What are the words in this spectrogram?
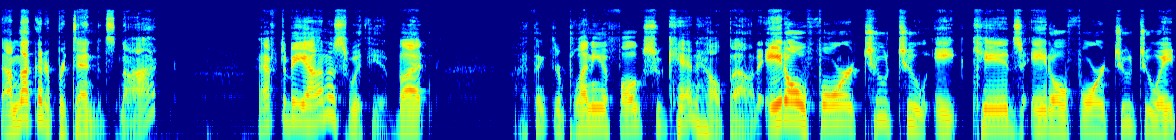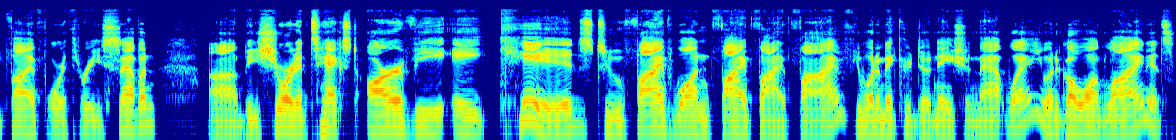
I'm not going to pretend it's not. I have to be honest with you. But I think there are plenty of folks who can help out. 804 228 KIDS, 804 228 5437. Uh, be sure to text RVA Kids to 51555 if you want to make your donation that way. You want to go online, it's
